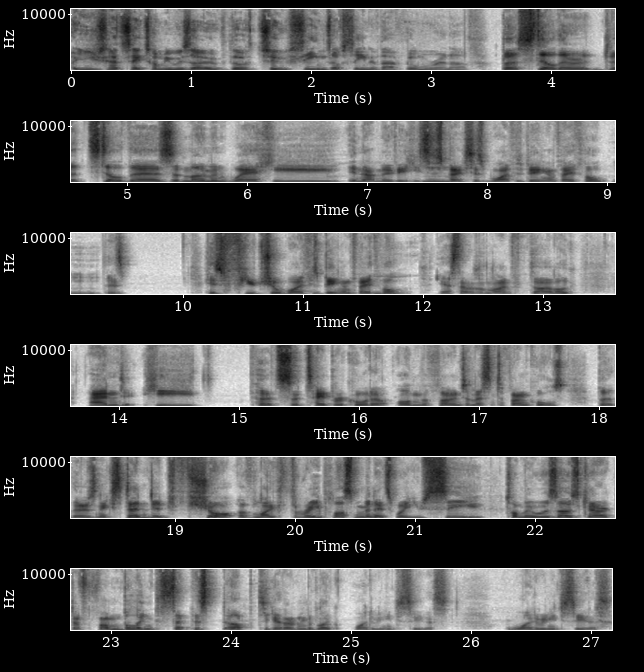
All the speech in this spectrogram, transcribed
you just had to say Tommy over. The two scenes I've seen of that film were enough. but still there but still there's a moment where he in that movie he Mm. suspects his wife is being unfaithful Mhm. his his future wife is being unfaithful Mm-hmm. yes that was a line from dialogue and he puts a tape recorder on the phone to listen to phone calls but there's an extended shot of like three plus minutes where you see tommy Wiseau's character fumbling to set this up together and we're like why do we need to see this? Why do we need to see this?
